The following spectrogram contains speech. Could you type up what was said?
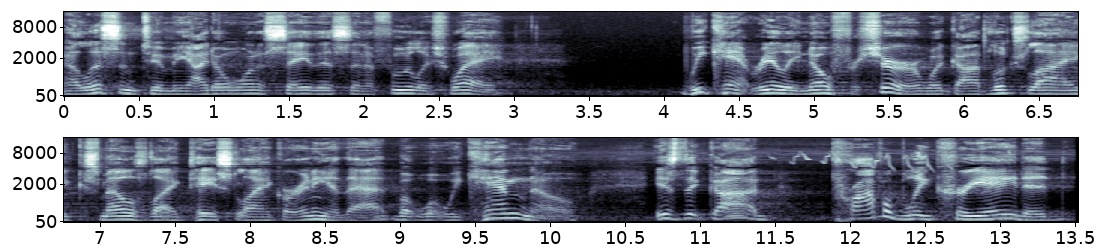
Now, listen to me, I don't want to say this in a foolish way. We can't really know for sure what God looks like, smells like, tastes like, or any of that, but what we can know is that God probably created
